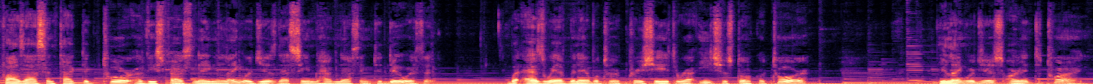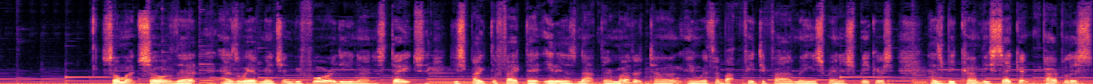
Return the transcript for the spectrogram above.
quasi syntactic tour of these fascinating languages that seem to have nothing to do with it, but as we have been able to appreciate throughout each historical tour, the languages are intertwined. So much so that, as we have mentioned before, the United States, despite the fact that it is not their mother tongue and with about 55 million Spanish speakers, has become the second populous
